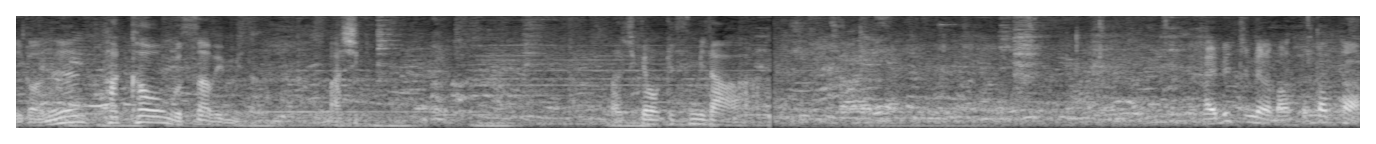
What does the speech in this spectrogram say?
이거는 카카오 무쌉입니다. 맛있 맛있게 먹겠습니다. 갈비찜이랑 맛 똑같아.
